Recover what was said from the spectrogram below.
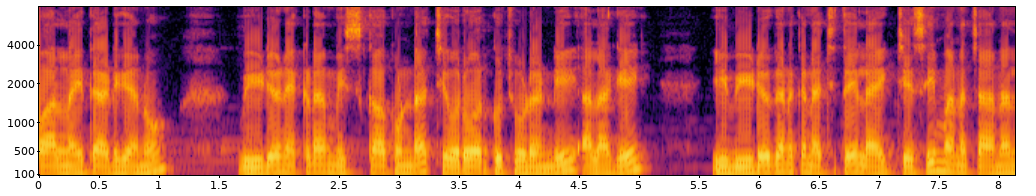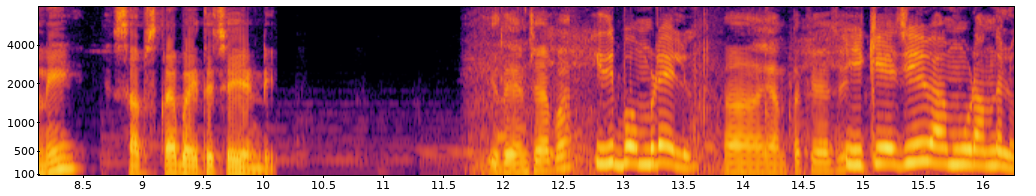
వాళ్ళని అయితే అడిగాను. వీడియోని ఎక్కడ మిస్ కాకుండా చివరి వరకు చూడండి. అలాగే ఈ వీడియో కనుక నచ్చితే లైక్ చేసి మన ఛానల్ని సబ్స్క్రైబ్ అయితే చేయండి. ఇదేం చేప? ఇది బొమ్మడేలు ఎంత కేజీ? ఈ కేజీ మూడు వందలు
